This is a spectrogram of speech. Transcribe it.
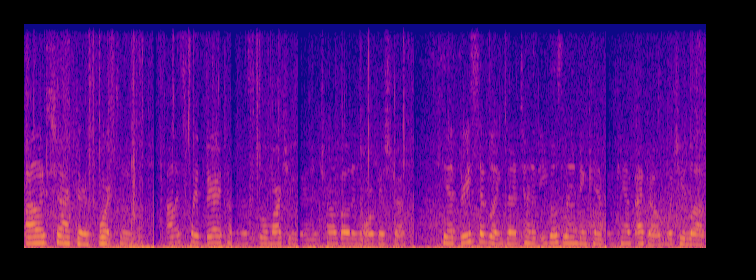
Alex Schachter, 14. Alex played baritone in the school marching band and trombone in the orchestra. He had three siblings and attended Eagles Landing Camp and Camp Echo, which he loved.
